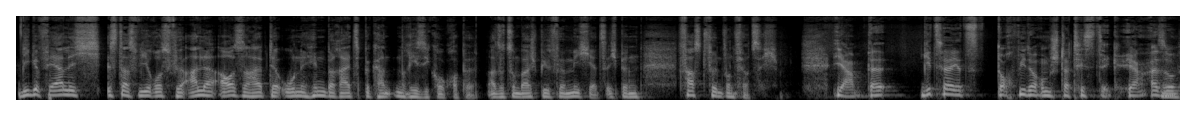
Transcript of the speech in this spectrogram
wie gefährlich ist das Virus für alle außerhalb der ohnehin bereits bekannten Risikogruppe? Also zum Beispiel für mich jetzt. Ich bin fast 45. Ja, da geht's ja jetzt doch wieder um Statistik. Ja, also mhm.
